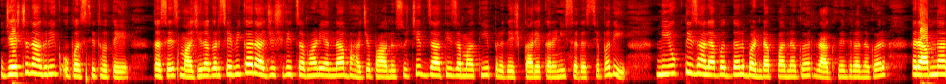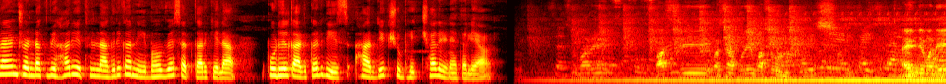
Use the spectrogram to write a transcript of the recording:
ज्येष्ठ नागरिक उपस्थित होते. तसेच माजी नगरसेविका राजश्री चव्हाण यांना भाजपा अनुसूचित जाती जमाती प्रदेश कार्यकारिणी सदस्यपदी नियुक्ती झाल्याबद्दल बंडाप्पा नगर राघवेंद्र नगर रामनारायण चंडक विहार येथील नागरिकांनी भव्य सत्कार केला. पुढील कारकिर्दीस हार्दिक शुभेच्छा देण्यात आल्या. सुमारे पाचशे वर्षापूर्वीपासून अयोध्येमध्ये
